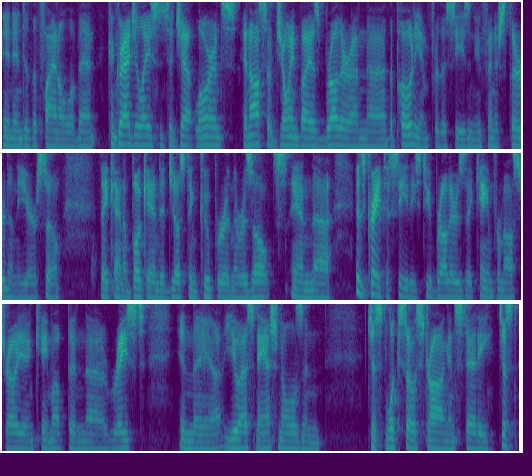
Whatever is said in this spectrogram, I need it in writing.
and into the final event. Congratulations to Jett Lawrence and also joined by his brother on uh, the podium for the season who finished third in the year. So they kind of bookended Justin Cooper in the results. And uh, it was great to see these two brothers that came from Australia and came up and uh, raced in the uh, U.S. Nationals and just look so strong and steady. Just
